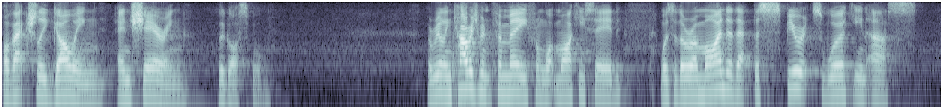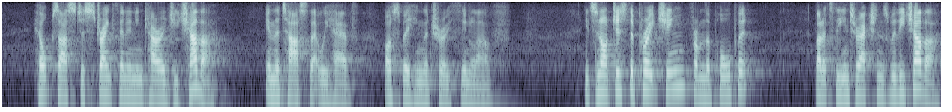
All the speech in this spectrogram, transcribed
of actually going and sharing the gospel. A real encouragement for me from what Mikey said was the reminder that the Spirit's work in us helps us to strengthen and encourage each other in the task that we have of speaking the truth in love. It's not just the preaching from the pulpit, but it's the interactions with each other.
